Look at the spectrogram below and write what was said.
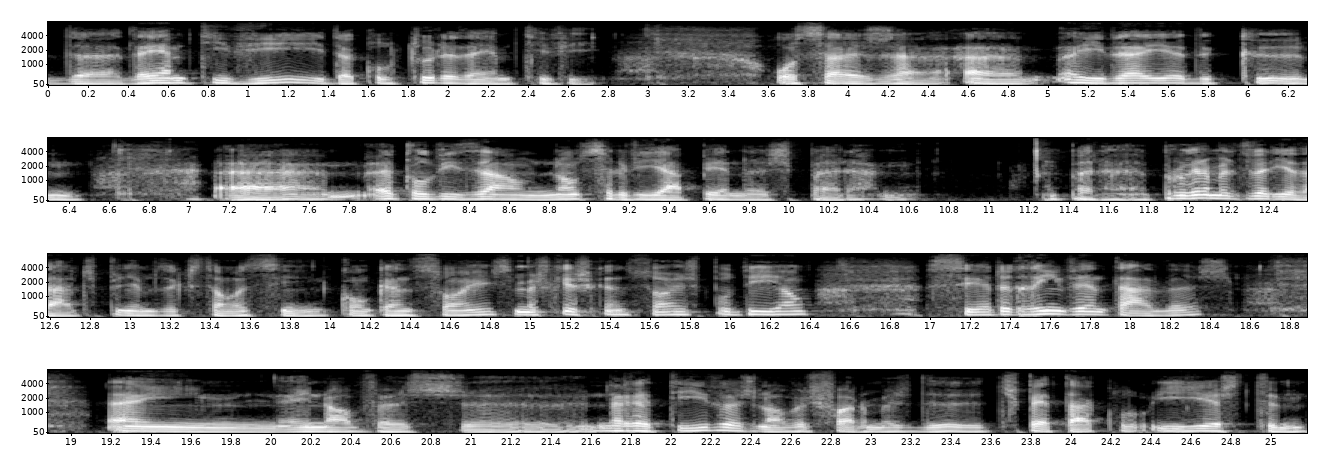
da, da MTV e da cultura da MTV. Ou seja, a, a ideia de que a, a televisão não servia apenas para para programas de variedades, ponhamos a questão assim, com canções, mas que as canções podiam ser reinventadas em, em novas uh, narrativas, novas formas de, de, espetáculo e este,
